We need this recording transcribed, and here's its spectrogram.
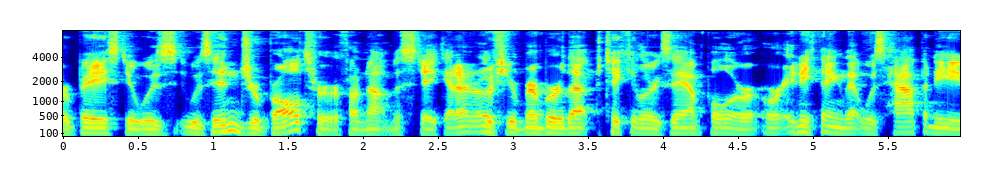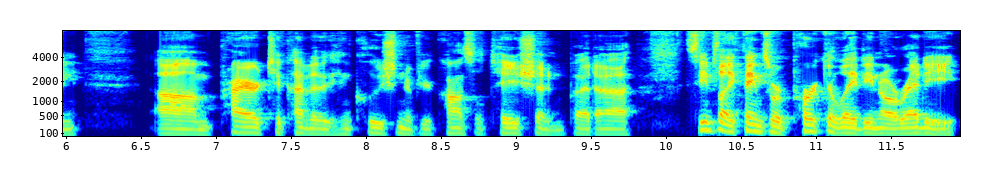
or based. It was it was in Gibraltar, if I'm not mistaken. I don't know if you remember that particular example or or anything that was happening um, prior to kind of the conclusion of your consultation. But uh, seems like things were percolating already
